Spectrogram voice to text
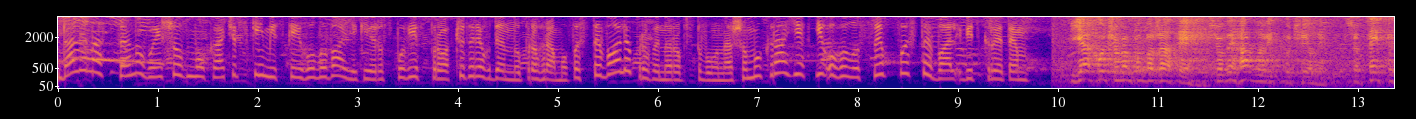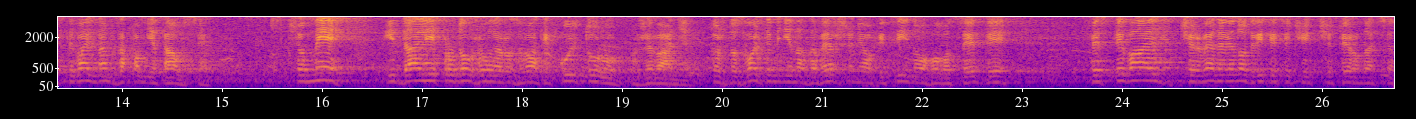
Далі на сцену вийшов Мукачівський міський голова, який розповів про чотирьохденну програму фестивалю про виноробство у нашому краї і оголосив фестиваль відкритим. Я хочу вам побажати, щоб ви гарно відпочили, щоб цей фестиваль нам запам'ятався, щоб ми і далі продовжували розвивати культуру вживання. Тож дозвольте мені на завершення офіційно оголосити фестиваль Червене вино 2014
